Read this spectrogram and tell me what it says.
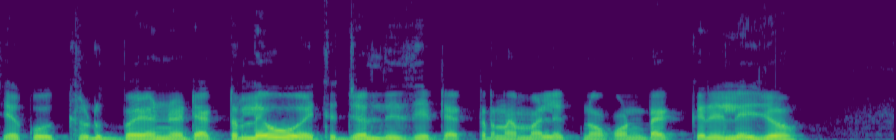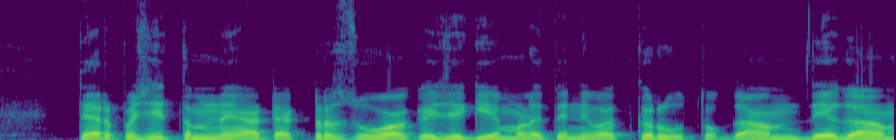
જે કોઈ ખેડૂત ભાઈઓને ટ્રેક્ટર લેવું હોય તો જલ્દીથી ટ્રેક્ટરના માલિકનો કોન્ટેક્ટ કરી લેજો. ત્યાર પછી તમને આ ટ્રેક્ટર જોવા કઈ જગ્યાએ મળે તેની વાત કરું તો ગામ દે ગામ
